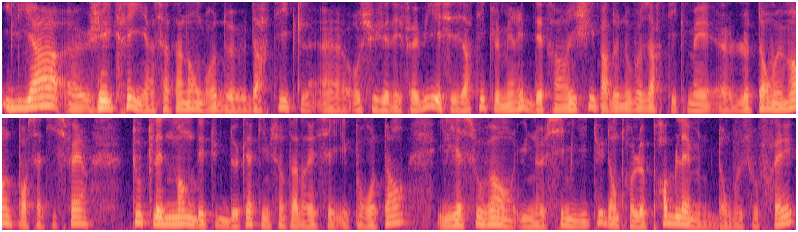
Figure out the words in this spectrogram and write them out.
Il y a, euh, j'ai écrit un certain nombre d'articles euh, au sujet des phobies et ces articles méritent d'être enrichis par de nouveaux articles, mais euh, le temps me manque pour satisfaire toutes les demandes d'études de cas qui me sont adressées. Et pour autant, il y a souvent une similitude entre le problème dont vous souffrez,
